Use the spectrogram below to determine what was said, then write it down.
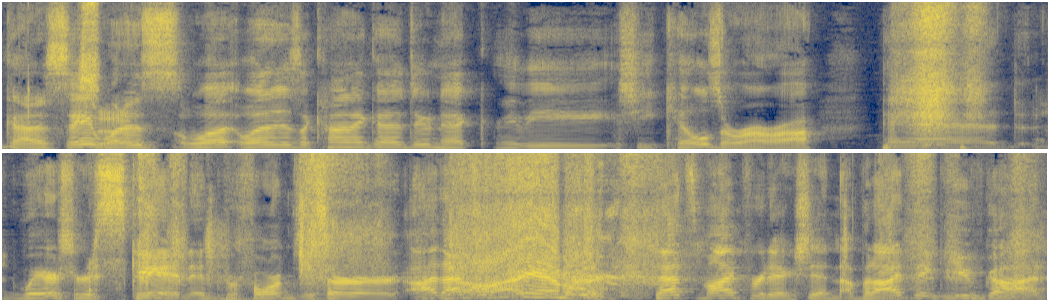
Gotta say, so, what is what what is Akane gonna do, Nick? Maybe she kills Urara and wears her skin and performs as her. I, that's no, I am her. That's my prediction, but I think you've got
